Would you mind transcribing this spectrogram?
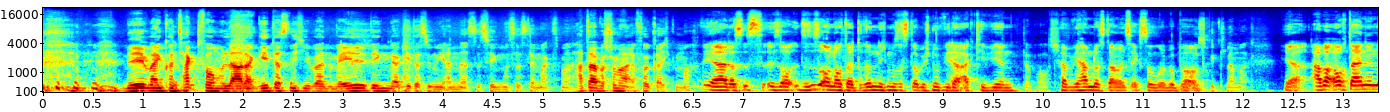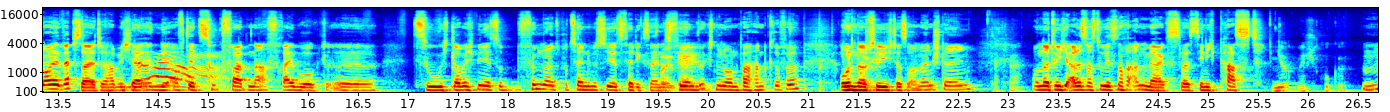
Nee, mein Kontaktformular, da geht das nicht über ein Mail-Ding, da geht das irgendwie anders. Deswegen muss das der Max machen. Hat er aber schon mal erfolgreich gemacht. Ja, das ist, ist, auch, das ist auch noch da drin. Ich muss es, glaube ich, nur wieder Ja. aktivieren. Ich hab, wir haben das damals extra so gebaut. ausgeklammert. Ja, aber auch deine neue Webseite habe ich ja, in der, auf der Zugfahrt nach Freiburg äh, zu. Ich glaube, ich bin jetzt so 95 Prozent müsste jetzt fertig sein. Voll es fehlen geil. wirklich nur noch ein paar Handgriffe und natürlich das Online-Stellen Ja, und natürlich alles, was du jetzt noch anmerkst, weil es dir nicht passt. Ja, ich gucke.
